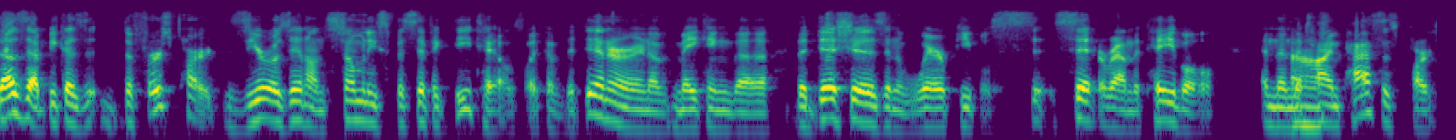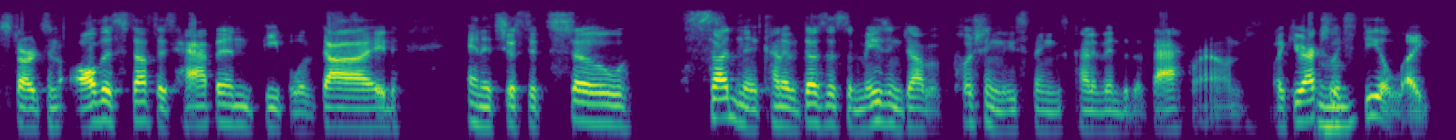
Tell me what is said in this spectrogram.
does that because the first part zeroes in on so many specific details like of the dinner and of making the the dishes and where people sit, sit around the table and then the uh-huh. time passes part starts and all this stuff has happened people have died and it's just it's so sudden it kind of does this amazing job of pushing these things kind of into the background. Like you actually mm-hmm. feel like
